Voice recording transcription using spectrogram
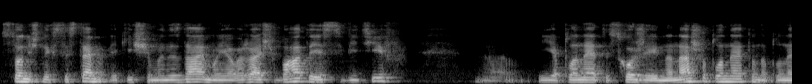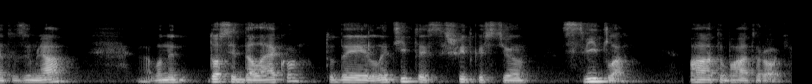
сонячних систем, яких ще ми не знаємо, я вважаю, що багато є світів, є планети, схожі на нашу планету, на планету Земля. Вони досить далеко, туди летіти з швидкістю світла багато-багато років.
